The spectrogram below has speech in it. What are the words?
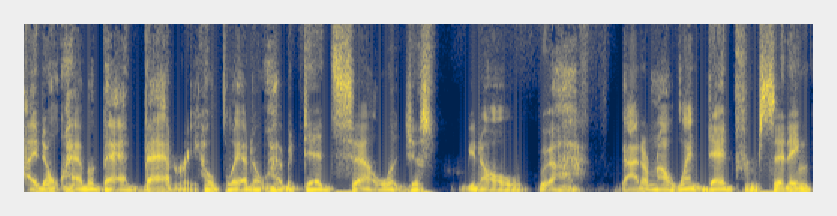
I don't have a bad battery. Hopefully I don't have a dead cell. It just, you know, uh, I don't know, went dead from sitting.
